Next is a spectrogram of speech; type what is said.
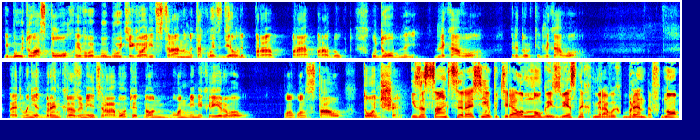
и будет у вас плохо, и вы будете говорить, странно, мы такой сделали про, про продукт удобный. Для кого? Придурки, для кого? Поэтому нет, бренд, разумеется, работает, но он, он мимикрировал, он, он стал тоньше. Из-за санкций Россия потеряла много известных мировых брендов, но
